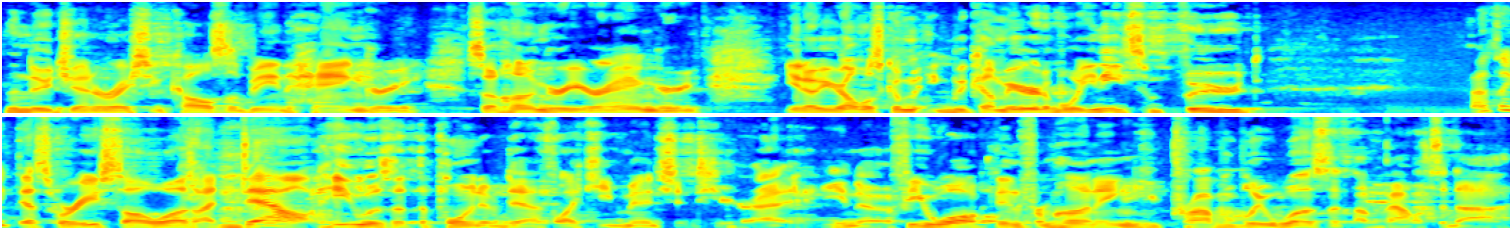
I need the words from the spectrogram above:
the new generation calls it being hangry. So hungry or angry. You know, you're almost become irritable. You need some food. I think that's where Esau was. I doubt he was at the point of death like he mentioned here. I, you know, if he walked in from hunting, he probably wasn't about to die.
